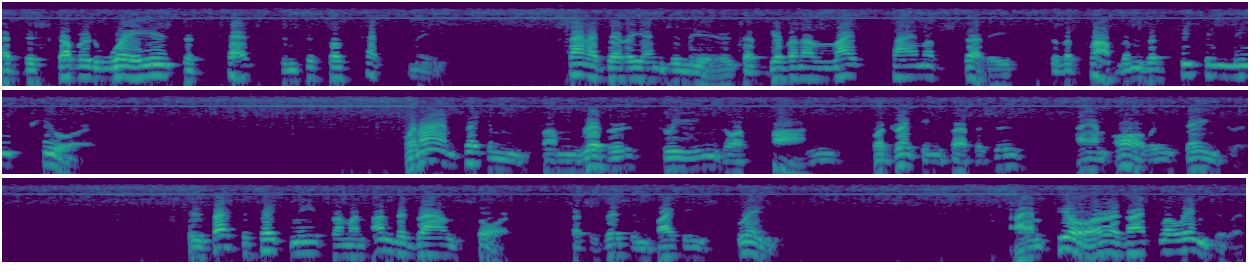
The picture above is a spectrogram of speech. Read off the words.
have discovered ways to test and to protect me. Sanitary engineers have given a lifetime of study to the problems of keeping me pure. When I am taken from rivers, streams, or ponds for drinking purposes, I am always dangerous. It is best to take me from an underground source, such as this inviting spring. I am pure as I flow into it,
